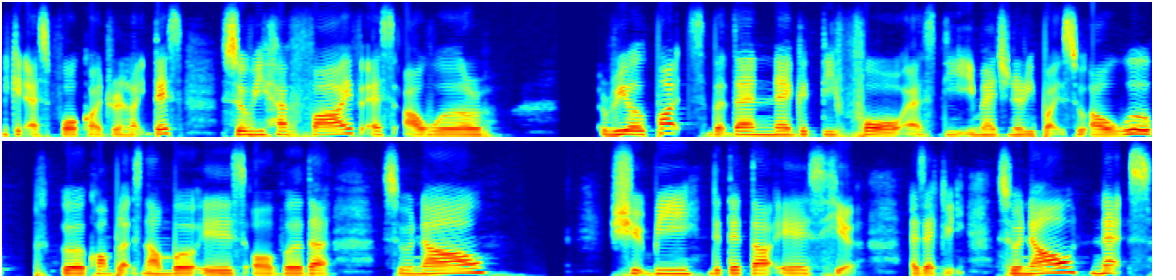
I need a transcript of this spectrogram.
Make it as four quadrant like this. So we have five as our real parts, but then negative four as the imaginary part. So our uh, complex number is over there. So now should be the theta is here. Exactly. So now next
